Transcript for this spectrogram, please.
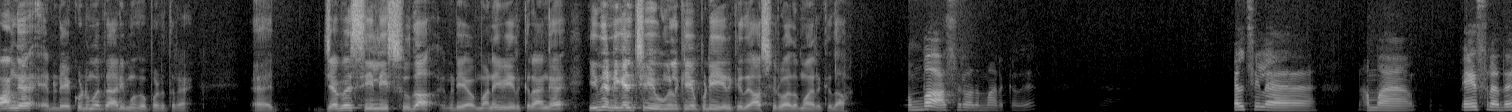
வாங்க என்னுடைய குடும்பத்தை அறிமுகப்படுத்துகிறேன் ஜெபசீலி சுதா என்னுடைய மனைவி இருக்கிறாங்க. இந்த நிகழ்ச்சி உங்களுக்கு எப்படி இருக்குது? ஆசீர்வாதமாக இருக்குதா? ரொம்ப ஆசீர்வாதமாக இருக்குது. நிகழ்ச்சியில் நம்ம பேசுகிறது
